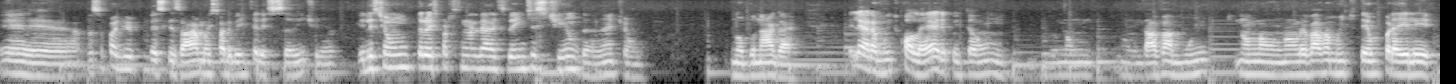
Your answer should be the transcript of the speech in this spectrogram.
É, você pode pesquisar, é uma história bem interessante, né? Eles tinham três personalidades bem distintas, né? Tinham Nobunaga ele era muito colérico, então não, não dava muito, não, não, não levava muito tempo para ele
